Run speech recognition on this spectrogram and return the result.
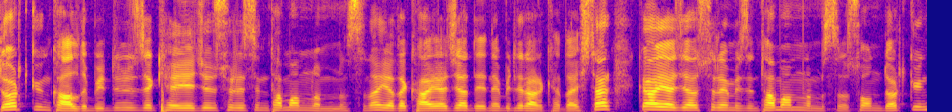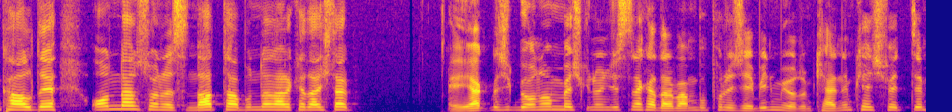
4 gün kaldı bildiğiniz üzere KYC süresinin tamamlanmasına ya da KYC denebilir arkadaşlar. KYC süremizin tamamlanmasına son 4 gün kaldı. Ondan sonrasında hatta bundan arkadaşlar e, yaklaşık bir 10-15 gün öncesine kadar ben bu projeyi bilmiyordum. Kendim keşfettim.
